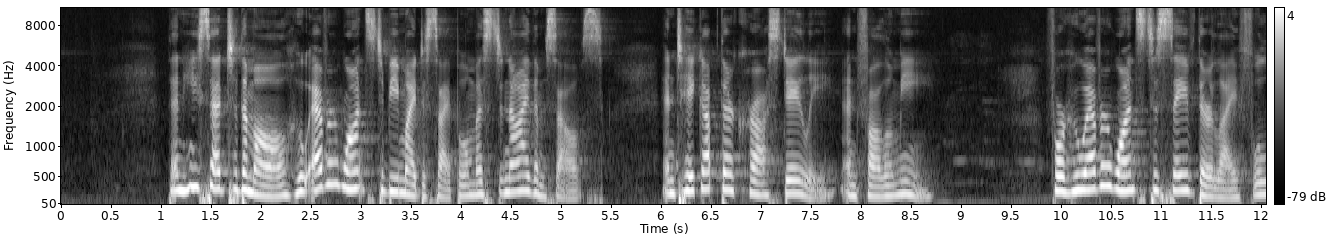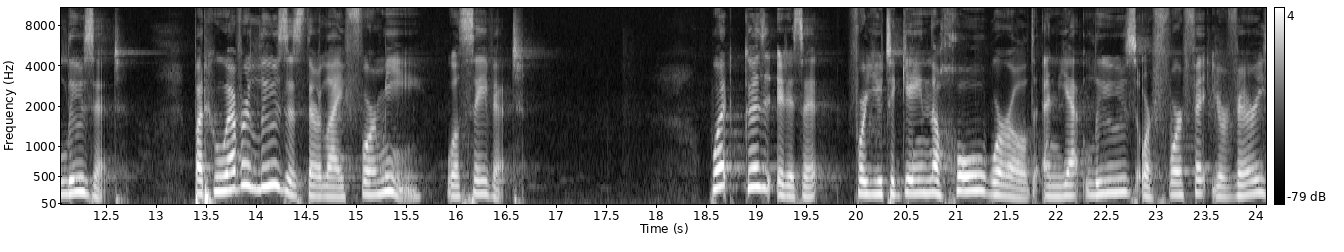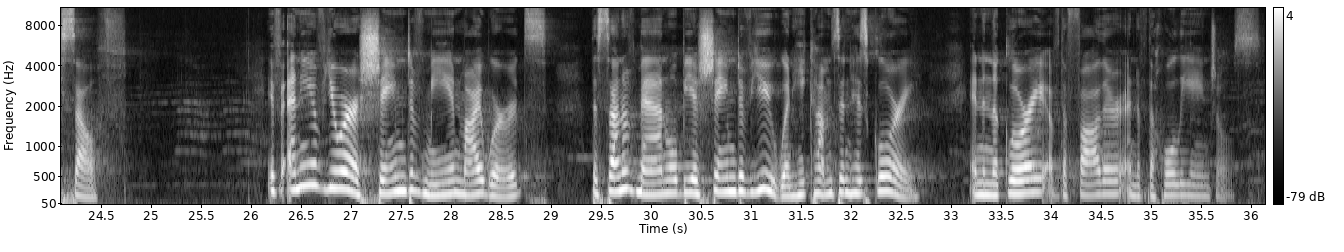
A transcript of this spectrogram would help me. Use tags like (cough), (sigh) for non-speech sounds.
Then he said to them all, Whoever wants to be my disciple must deny themselves and take up their cross daily and follow me. For whoever wants to save their life will lose it, but whoever loses their life for me will save it. What good is it for you to gain the whole world and yet lose or forfeit your very self? If any of you are ashamed of me and my words, the Son of Man will be ashamed of you when he comes in his glory, and in the glory of the Father and of the holy angels.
